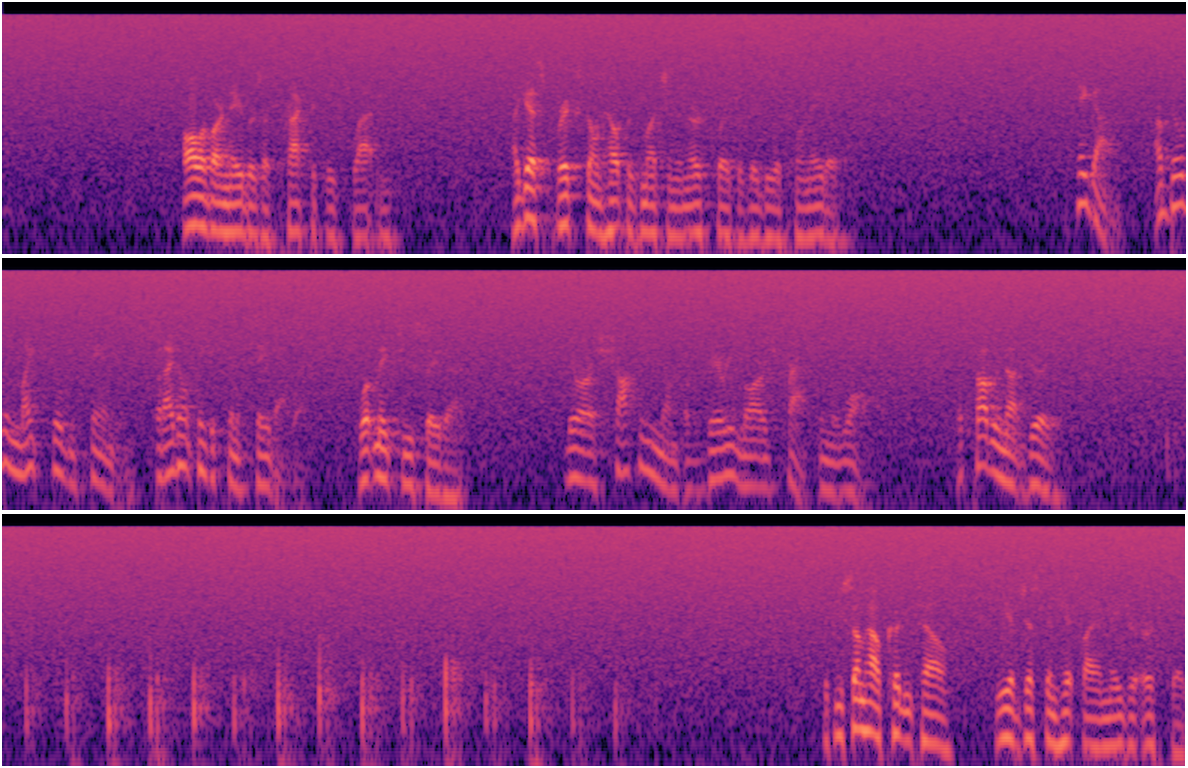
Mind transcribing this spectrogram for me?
All of our neighbors are practically flattened. I guess bricks don't help as much in an earthquake as they do a tornado. Hey guys, our building might still be standing, but I don't think it's going to stay that way. What makes you say that? There are a shocking number of very large cracks in the wall. That's probably not good. If you somehow couldn't tell, we have just been hit by a major earthquake.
